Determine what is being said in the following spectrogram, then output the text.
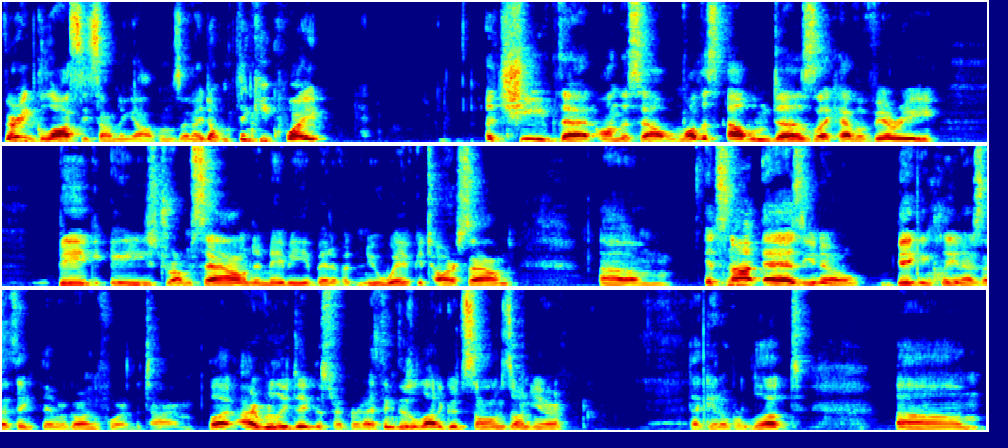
very glossy sounding albums, and I don't think he quite achieved that on this album. While this album does like have a very big 80s drum sound and maybe a bit of a new wave guitar sound, um, it's not as you know big and clean as I think they were going for at the time. But I really dig this record. I think there's a lot of good songs on here that get overlooked. Um,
